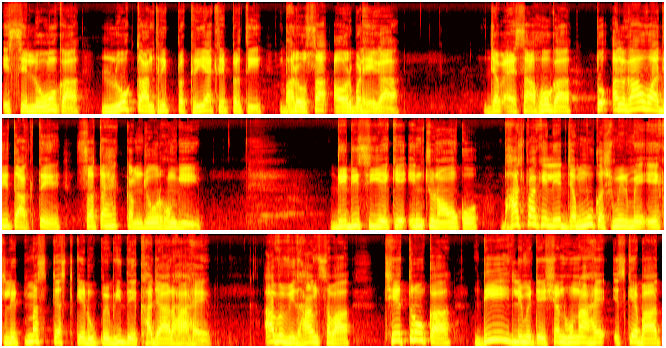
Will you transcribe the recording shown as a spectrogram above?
इससे लोगों का लोकतांत्रिक प्रक्रिया के प्रति भरोसा और बढ़ेगा। जब ऐसा होगा तो अलगाववादी ताकतें स्वतः कमज़ोर होंगी। डीडीसीए के इन चुनावों को भाजपा के लिए जम्मू कश्मीर में एक लिटमस टेस्ट के रूप में भी देखा जा रहा है। अब विधानसभा क्षेत्रों का डीलिमिटेशन होना है, इसके बाद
